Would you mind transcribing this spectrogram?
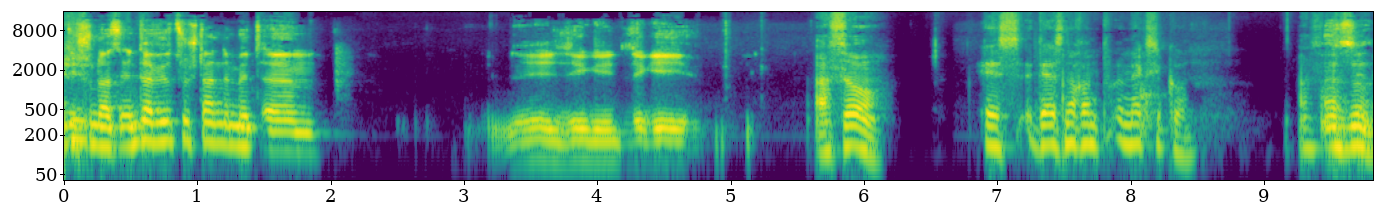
eigentlich schon das Interview zustande mit ähm, Sigi, Sigi. Ach so. Ist, der ist noch in, in Mexiko. Ach Ach so.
